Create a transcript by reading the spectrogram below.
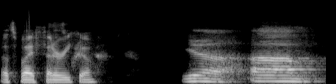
That's by Federico. Yeah. Um,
